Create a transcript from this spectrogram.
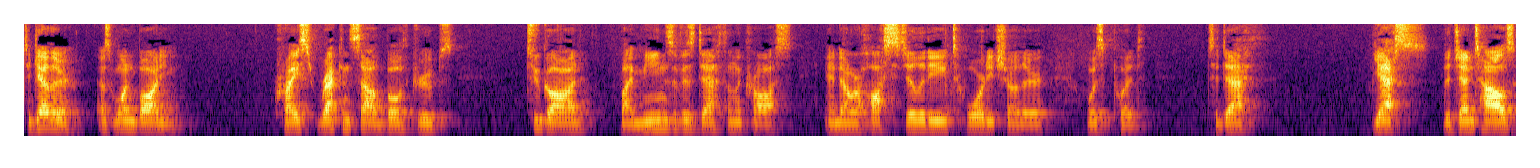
Together as one body, Christ reconciled both groups to God by means of his death on the cross, and our hostility toward each other was put to death. Yes, the Gentiles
